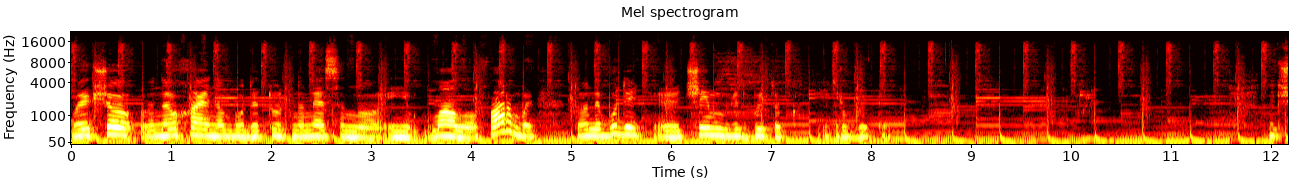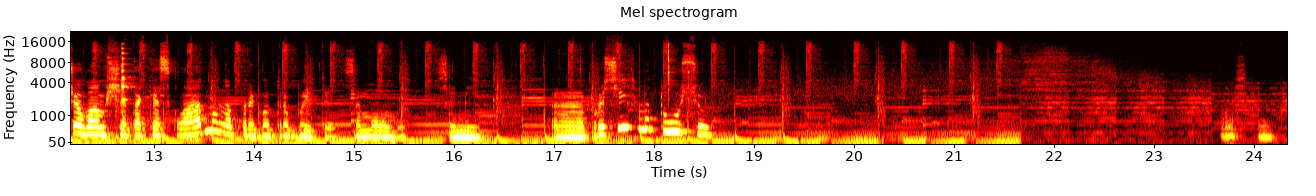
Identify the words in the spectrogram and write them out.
Бо якщо неохайно буде тут нанесено і мало фарби, то не буде е, чим відбиток зробити. Якщо вам ще таке складно, наприклад, робити самому самі, е, просіть матусю. Ось так.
